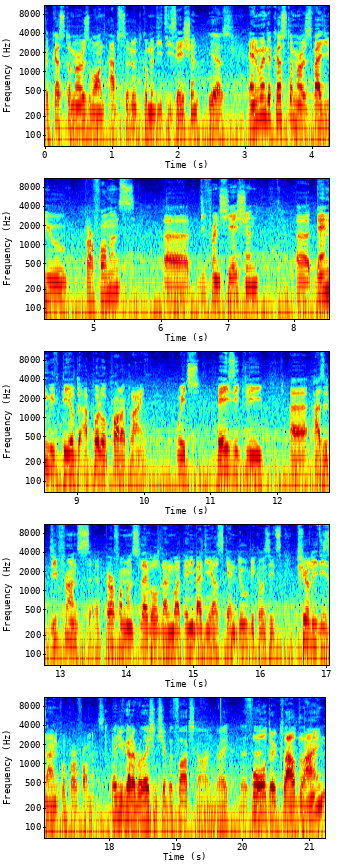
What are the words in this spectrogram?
the customers want absolute commoditization. Yes. And when the customers value performance, uh, differentiation, uh, then we've built the Apollo product line, which basically uh, has a different uh, performance level than what anybody else can do because it's purely designed for performance. And you've got a relationship with Foxconn, right? for the Cloudline,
